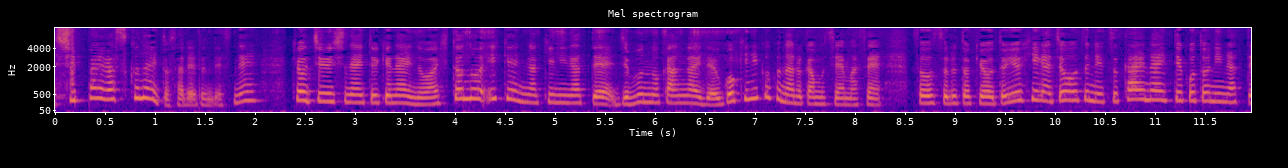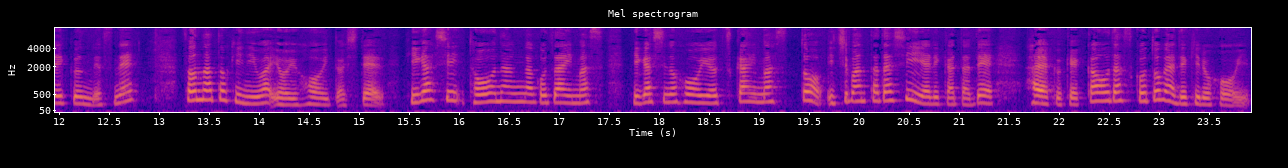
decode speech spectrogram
失敗が少ないとされるんですね。今日注意しないといけないのは人の意見が気になって自分の考えで動きにくくなるかもしれません。そうすると今日という日が上手に使えないということになっていくんですね。そんな時には良い方位として東東南がございます。東の方位を使います。と一番正しいやり方で早く結果を出すことができる方位。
